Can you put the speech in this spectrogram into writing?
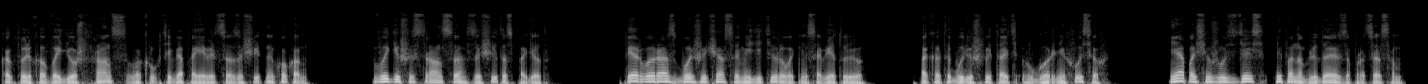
Как только войдешь в транс, вокруг тебя появится защитный кокон. Выйдешь из транса, защита спадет. Первый раз больше часа медитировать не советую. Пока ты будешь витать в горних высях, я посижу здесь и понаблюдаю за процессом.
